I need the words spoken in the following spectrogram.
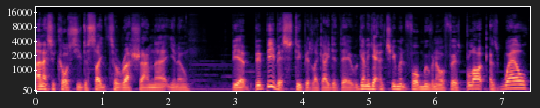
Unless, of course, you decide to rush and, uh, you know, be a, be, be a bit stupid like I did there. We're going to get an achievement for moving our first block as well.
